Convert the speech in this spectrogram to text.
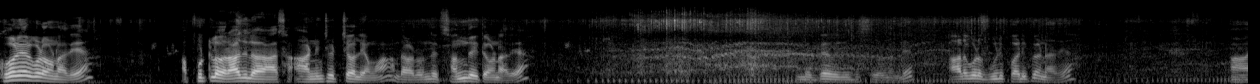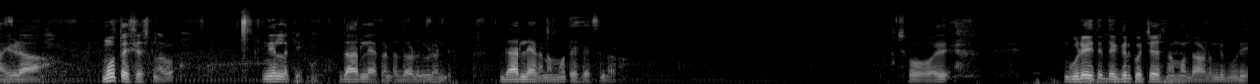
కోనేరు కూడా ఉన్నది. అప్పట్లో రాజులు ఆ- ఆడ నుంచి వచ్చేవాళ్ళేమో దాడు ఉంది సందు అయితే ఉన్నది. దగ్గర చూపిస్తుంది చూడండి. ఆడ కూడా గుడి పడిపోయి ఉన్నది. ఈడ మూత వేసేసినారు. నీళ్ళకి. దారి లేకుండా దొడ చూడండి. దారి లేకుండా మూతేసేస్తున్నారు. సో అది గుడి అయితే దగ్గరికి వచ్చేసినాం దాడు ఉంది గుడి.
